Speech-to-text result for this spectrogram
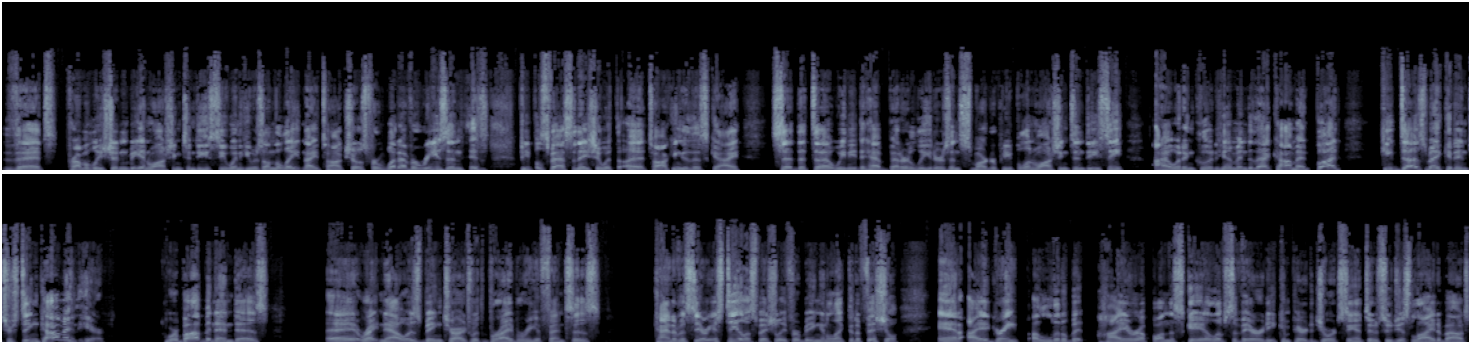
that probably shouldn't be in Washington D.C. When he was on the late night talk shows, for whatever reason, his people's fascination with uh, talking to this guy said that uh, we need to have better leaders and smarter people in Washington D.C. I would include him into that comment, but he does make an interesting comment here, where Bob Menendez uh, right now is being charged with bribery offenses kind of a serious deal, especially for being an elected official. And I agree, a little bit higher up on the scale of severity compared to George Santos, who just lied about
